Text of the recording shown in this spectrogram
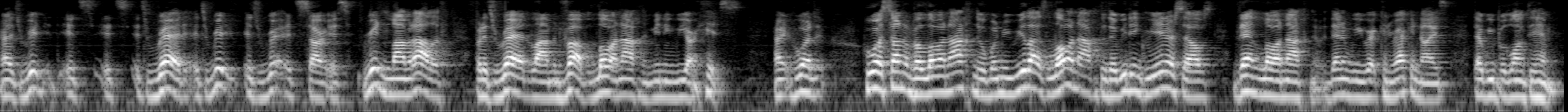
Right? It's written. It's it's it's read. It's written. It's read. It's sorry. It's written lamed aleph, but it's read lamed vav lo anachnu, meaning we are His. Right? Who are who are son of lo anachnu? When we realize lo anachnu that we didn't create ourselves, then lo anachnu. Then we can recognize that we belong to Him.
